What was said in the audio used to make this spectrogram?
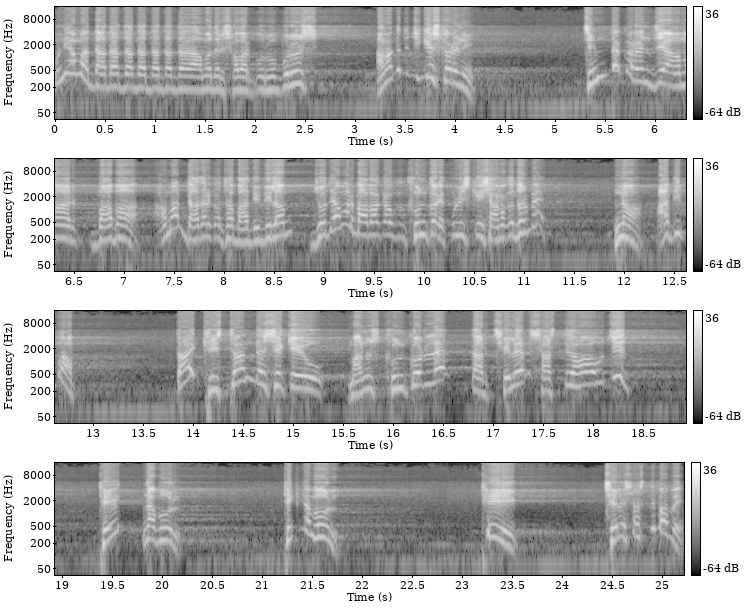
উনি আমার দাদা দাদা দাদা দাদা, আমাদের সবার পূর্বপুরুষ। আমাকে তো জিজ্ঞেস করেনি। চিন্তা করেন যে আমার বাবা, আমার দাদার কথা বাদই দিলাম। যদি আমার বাবা কাউকে খুন করে পুলিশকে এসে আমাকে ধরবে? না, আদি পাপ। তাই খ্রিস্টান দেশে কেউ মানুষ খুন করলে তার ছেলের শাস্তি হওয়া উচিত। ঠিক না ভুল? ঠিক না ভুল? ঠিক। ছেলে শাস্তি পাবে?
